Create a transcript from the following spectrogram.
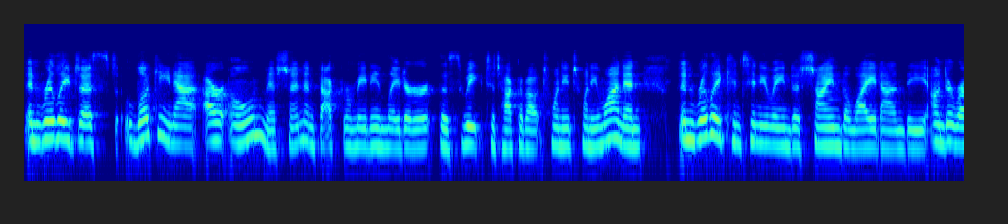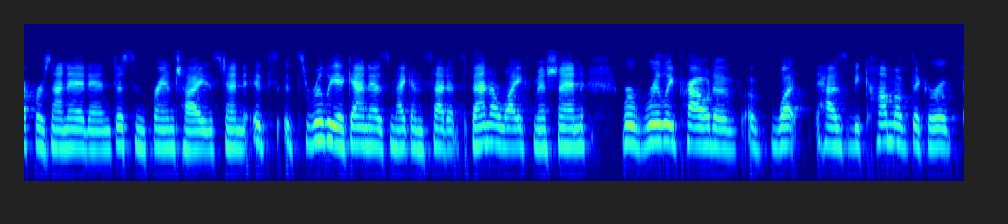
and really just looking at our own mission. In fact, we're meeting later this week to talk about 2021 and and really continuing to shine the light on the underrepresented and disenfranchised. And it's it's really again, as Megan said, it's been a life mission. We're really proud of of what has become of the group.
